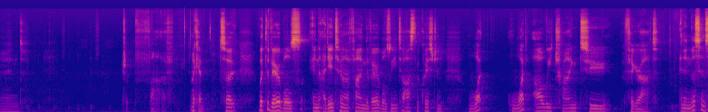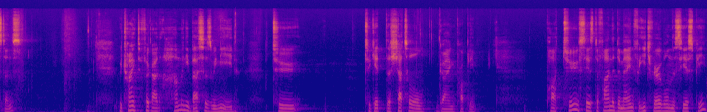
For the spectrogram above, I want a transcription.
and trip 5. Okay, so with the variables, in identifying the variables, we need to ask the question, what, what are we trying to figure out? And in this instance, we're trying to figure out how many buses we need to, to get the shuttle going properly. Part two says define the domain for each variable in the CSP.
